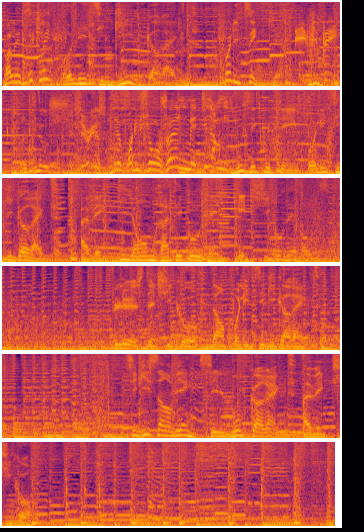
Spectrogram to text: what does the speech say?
Politically? Politigui correct. Politique. Évitez. Serious? Une production jeune mais dynamique. Vous écoutez Politigui correct avec Guillaume Raté-Côté et Chico Desroses. Plus de Chico dans Politigui correct. Tigui s'en vient, c'est le bout correct avec Chico.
